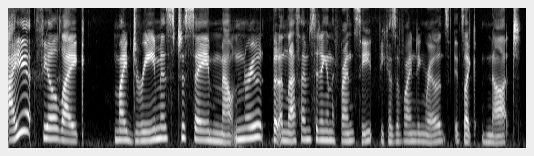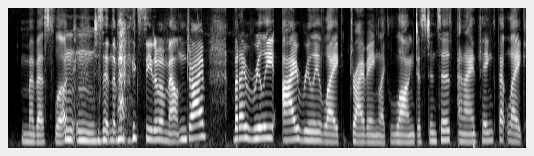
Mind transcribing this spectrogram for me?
I feel like my dream is to say mountain route, but unless I'm sitting in the front seat because of winding roads, it's like not my best look to sit in the back seat of a mountain drive. But I really, I really like driving like long distances. And I think that like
